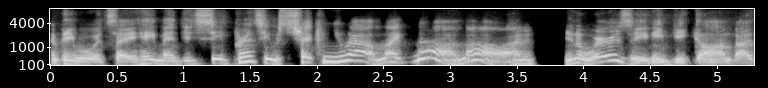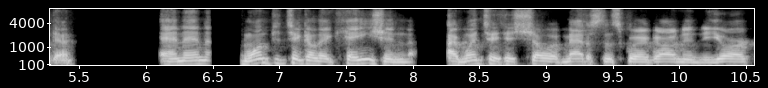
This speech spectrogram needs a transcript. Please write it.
and people would say, Hey, man, did you see Prince? He was checking you out. I'm like, No, no. I, you know, where is he? And he'd be gone by then. And then one particular occasion, I went to his show at Madison Square Garden in New York,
